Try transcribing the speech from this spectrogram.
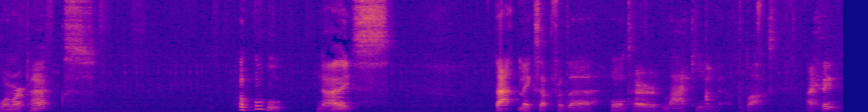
Four more packs. Oh, nice. That makes up for the whole entire lacking of the box. I think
